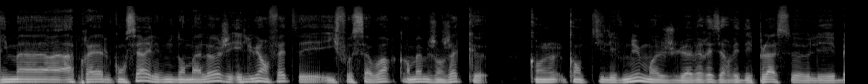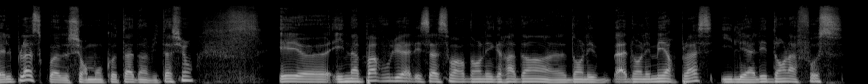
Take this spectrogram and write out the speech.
il m'a après le concert, il est venu dans ma loge et lui en fait, il faut savoir quand même Jean-Jacques que quand, il est venu, moi je lui avais réservé des places, euh, les belles places quoi, sur mon quota d'invitation. Et euh, il n'a pas voulu aller s'asseoir dans les gradins, euh, dans les, bah, dans les meilleures places. Il est allé dans la fosse,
